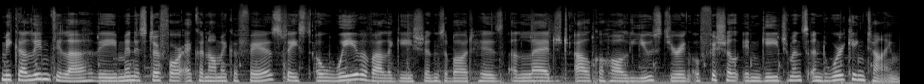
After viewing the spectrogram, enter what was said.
Mika Lintilä, the Minister for Economic Affairs, faced a wave of allegations about his alleged alcohol use during official engagements and working time.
